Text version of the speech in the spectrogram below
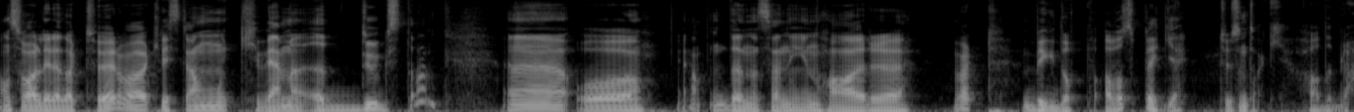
ansvarlig redaktør var Christian Kvem Dugstad. Eh, og ja, denne sendingen har eh, vært bygd opp av oss begge. Tusen takk. Ha det bra.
